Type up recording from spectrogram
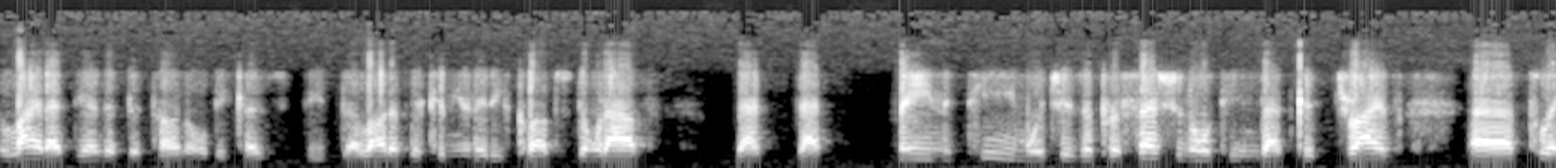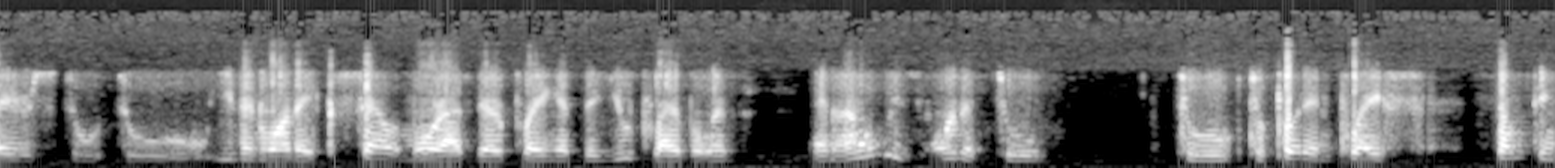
light at the end of the tunnel? Because the, a lot of the community clubs don't have that that main team which is a professional team that could drive uh, players to to even want to excel more as they're playing at the youth level. And and I always wanted to to to put in place something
